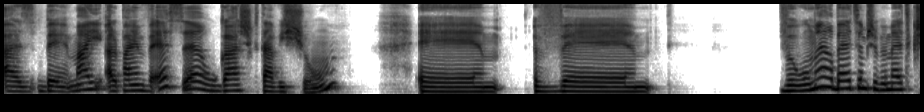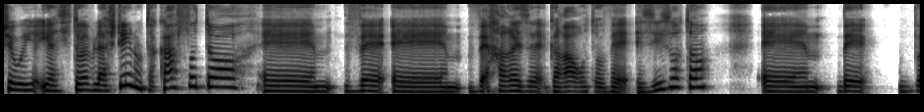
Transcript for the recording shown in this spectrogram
אז במאי 2010 הוגש כתב אישום, אמ, ו... והוא אומר בעצם שבאמת כשהוא הסתובב להשתין הוא תקף אותו אמ, ו, ואחרי זה גרר אותו והזיז אותו. ב,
